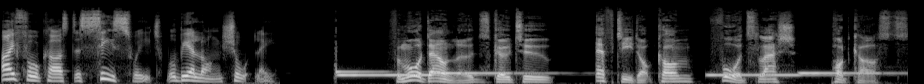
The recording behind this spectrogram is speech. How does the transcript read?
I forecast a C suite will be along shortly. For more downloads, go to ft.com forward slash podcasts.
